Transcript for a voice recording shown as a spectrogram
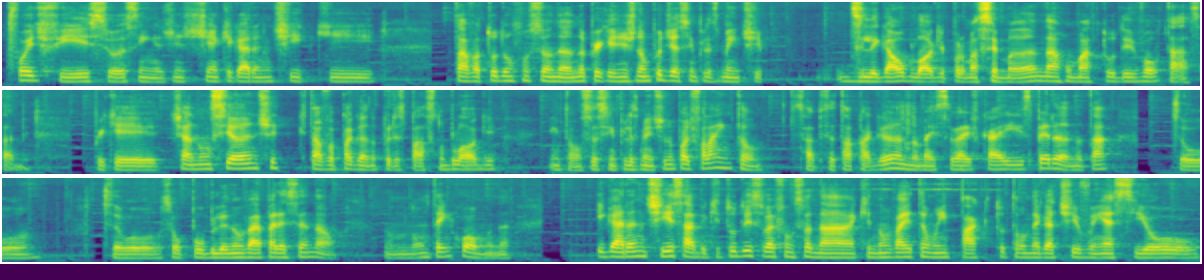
Foi difícil, assim, a gente tinha que garantir que estava tudo funcionando, porque a gente não podia simplesmente desligar o blog por uma semana, arrumar tudo e voltar, sabe? Porque tinha anunciante que tava pagando por espaço no blog. Então você simplesmente não pode falar, ah, então, sabe, você tá pagando, mas você vai ficar aí esperando, tá? Seu, seu, seu público não vai aparecer, não. não. Não tem como, né? E garantir, sabe, que tudo isso vai funcionar, que não vai ter um impacto tão negativo em SEO,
